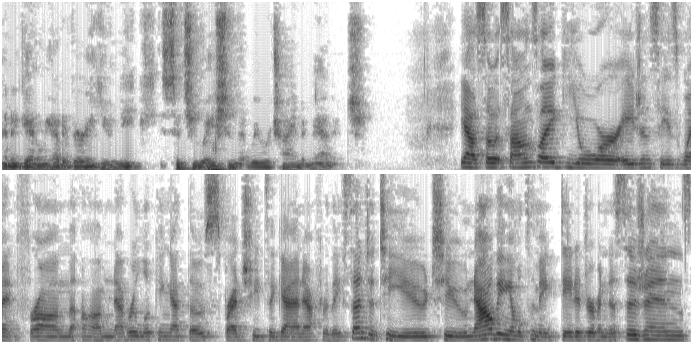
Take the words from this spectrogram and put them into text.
And again, we had a very unique situation that we were trying to manage. Yeah, so it sounds like your agencies went from um, never looking at those spreadsheets again after they sent it to you to now being able to make data driven decisions,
